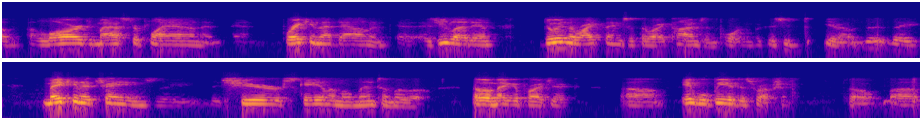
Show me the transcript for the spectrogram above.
a, a large master plan and, and breaking that down and as you let in, doing the right things at the right time is important because you you know the, the making a change, the, the sheer scale and momentum of a of a mega project, um, it will be a disruption. So uh,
